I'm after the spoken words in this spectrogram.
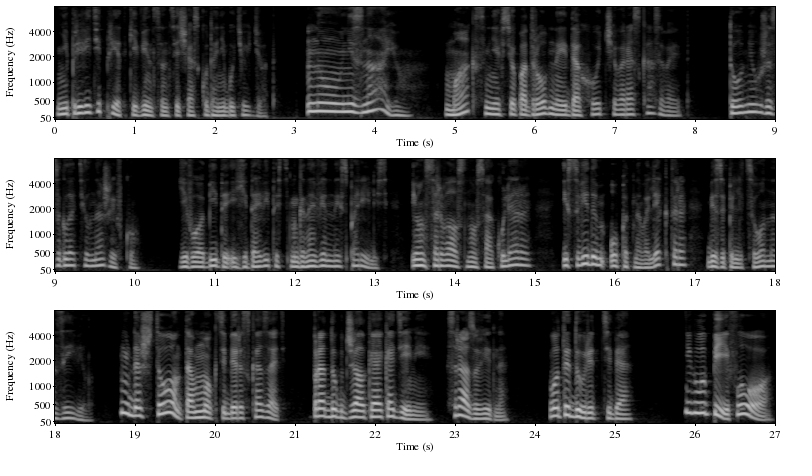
«Не приведи предки, Винсент сейчас куда-нибудь уйдет». «Ну, не знаю». Макс мне все подробно и доходчиво рассказывает. Томми уже заглотил наживку. Его обида и ядовитость мгновенно испарились, и он сорвал с носа окуляры и с видом опытного лектора безапелляционно заявил. «Да что он там мог тебе рассказать? Продукт жалкой академии. Сразу видно. Вот и дурит тебя. Не глупи, Фло.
